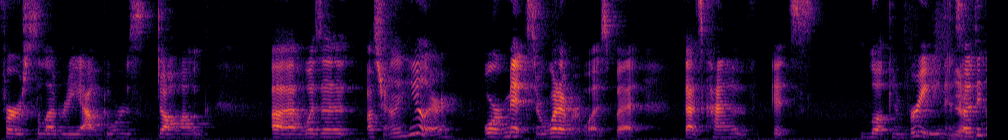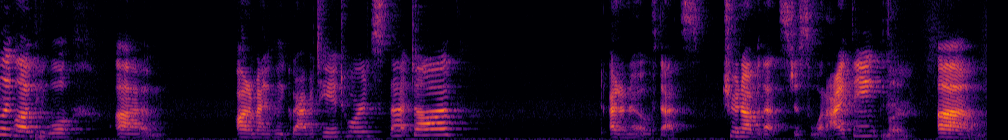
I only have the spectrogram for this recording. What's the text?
first celebrity outdoors dog, uh, was a Australian heeler or mix or whatever it was. But that's kind of its look and breed. And so I think like a lot of people um, automatically gravitated towards that dog. I don't know if that's true or not, but that's just what I think. right. Um,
